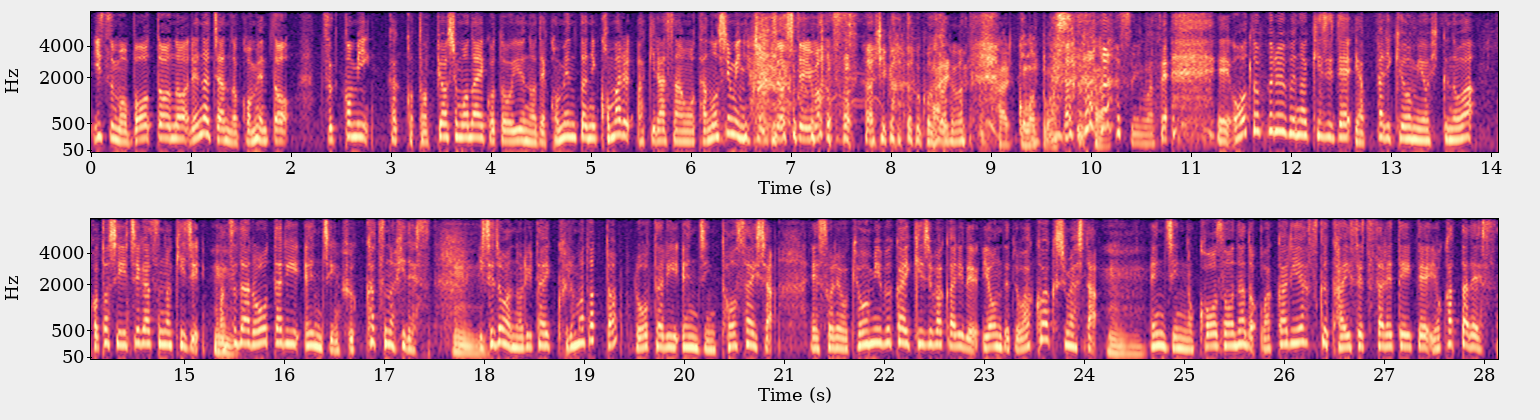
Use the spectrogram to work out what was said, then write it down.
いつも冒頭のレナちゃんのコメント、ツッコミ、かっこ突拍子もないことを言うのでコメントに困るアキラさんを楽しみに拝聴しています。ありがとうございます。はい、はい、困ってます。はい。すいません、えーオートプルーブの記事でやっぱり興味を引くのは今年1月の記事うん。マツダロータリーエンジン復活の日です、うん。一度は乗りたい車だった？ロータリーエンジン搭載車、えーそれを興味深い記事ばかりで読んでてワクワクしました、うん。エンジンの構造など分かりやすく解説されていてよかったです。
